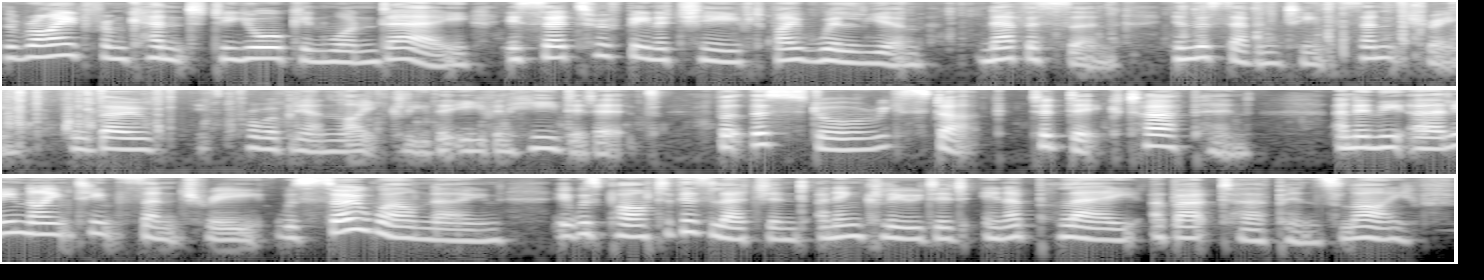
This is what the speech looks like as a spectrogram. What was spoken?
the ride from Kent to York in one day is said to have been achieved by William Nevison in the 17th century, although it's probably unlikely that even he did it. But the story stuck to Dick Turpin, and in the early 19th century was so well known it was part of his legend and included in a play about Turpin's life.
